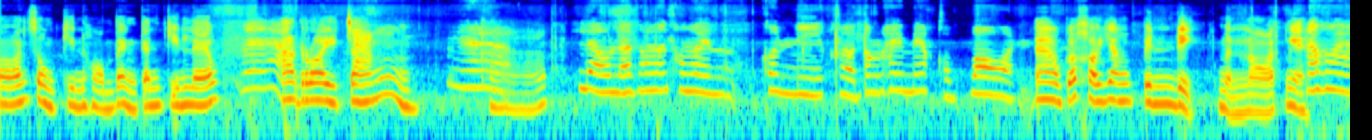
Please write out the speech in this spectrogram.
ร้อนๆ ส่งกลิ่นหอมแบ่งกันกินแล้ว อร่อยจังครับแล้วแล้วทำไมทำไมคนนี้เขาต้องให้แม่เขาป้อนอ้าวก็เขายังเป็นเด็กเหมือนนอตไงแล้วทำไม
